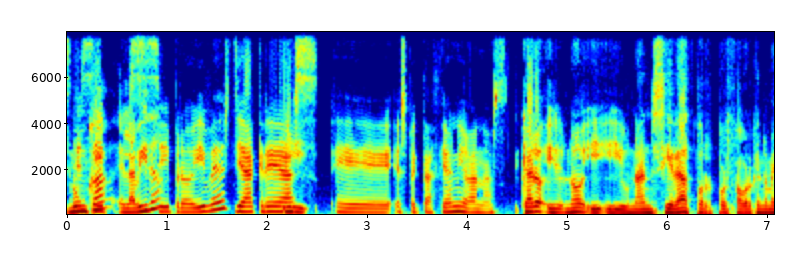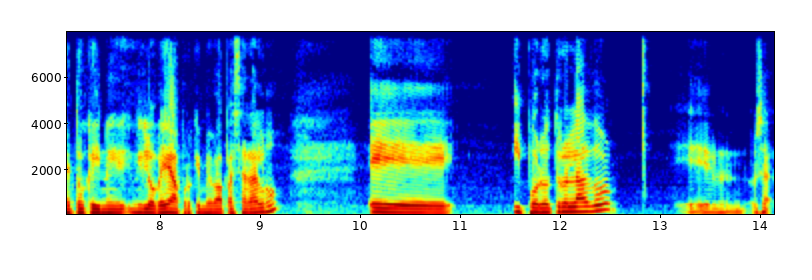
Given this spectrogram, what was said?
nunca en la vida. Si prohíbes, ya creas eh, expectación y ganas. Claro, y, no, y, una ansiedad por, por favor que no me toque y ni, lo vea porque me va a pasar algo. Eh, y por otro lado, o sea,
